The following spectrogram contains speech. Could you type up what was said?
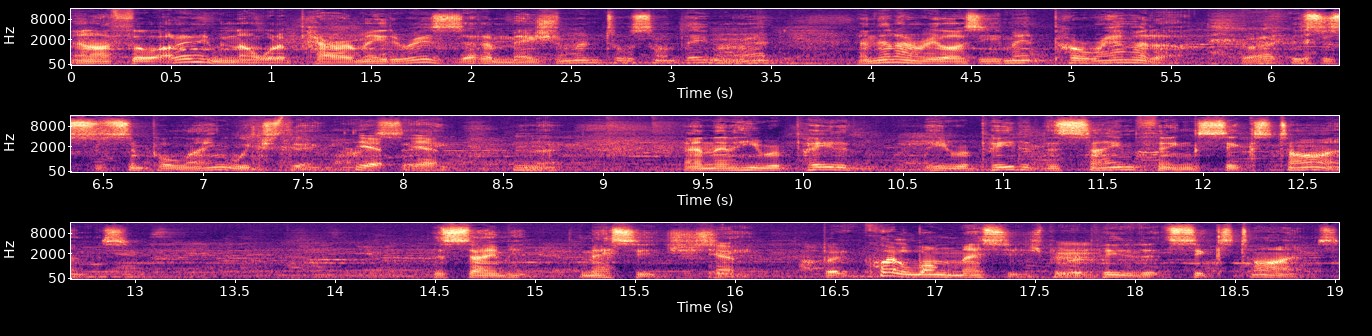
And I thought, I don't even know what a parameter is. Is that a measurement or something? Mm. Right? And then I realised he meant parameter. Right? This is a simple language thing. I Yep, yep. you know? And then he repeated. He repeated the same thing six times. The same message. See, Yep. but quite a long message, but repeated it six times.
